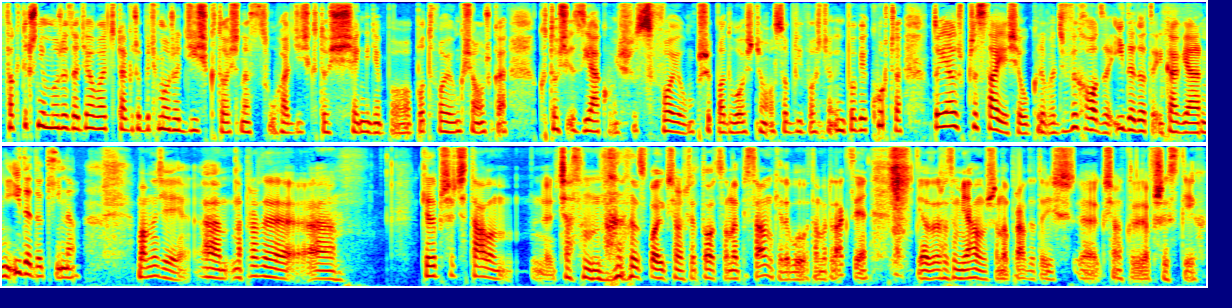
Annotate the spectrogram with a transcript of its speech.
faktycznie może zadziałać tak, że być może dziś ktoś nas słucha, dziś ktoś sięgnie po, po twoją książkę, ktoś z jakąś swoją przypadłością, osobliwością i powie, kurczę, to ja już przestaję się ukrywać, wychodzę, idę do tej kawiarni, idę do kina. Mam nadzieję. Naprawdę kiedy przeczytałem czasem swojej książki to, co napisałem, kiedy były tam redakcje, ja zrozumiałem, że naprawdę to jest e, książka dla wszystkich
